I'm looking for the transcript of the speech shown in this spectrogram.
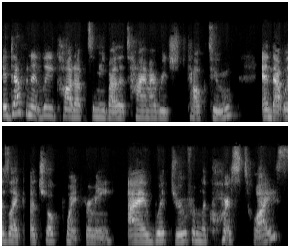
it definitely caught up to me by the time i reached calc 2 and that was like a choke point for me. I withdrew from the course twice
